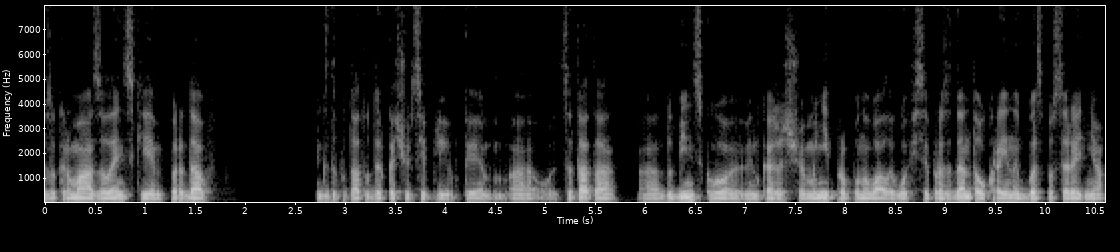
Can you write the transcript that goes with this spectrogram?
Зокрема, Зеленський передав екс-депутату Деркачу ці плівки. Цитата Дубінського. Він каже, що мені пропонували в офісі президента України безпосередньо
